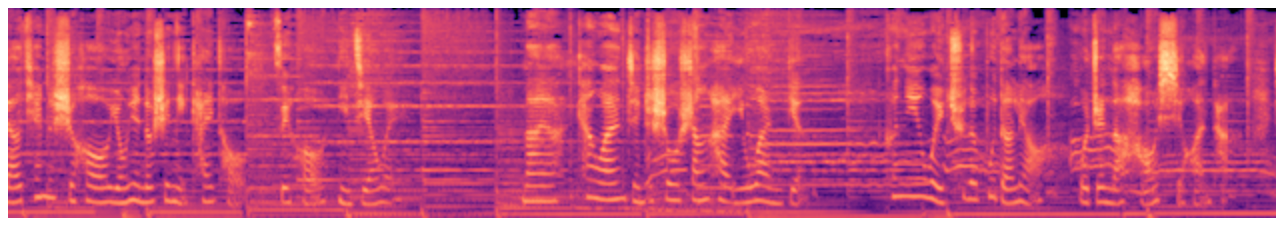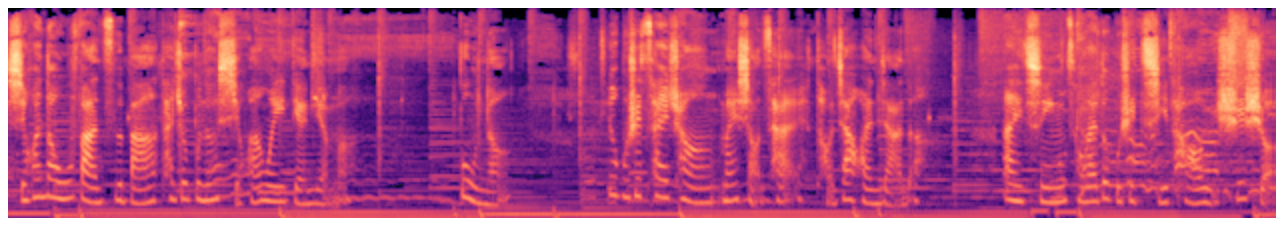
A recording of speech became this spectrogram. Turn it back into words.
聊天的时候，永远都是你开头，最后你结尾。妈呀，看完简直受伤害一万点。可你委屈的不得了，我真的好喜欢他，喜欢到无法自拔，他就不能喜欢我一点点吗？不能。又不是菜场买小菜讨价还价的，爱情从来都不是乞讨与施舍，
